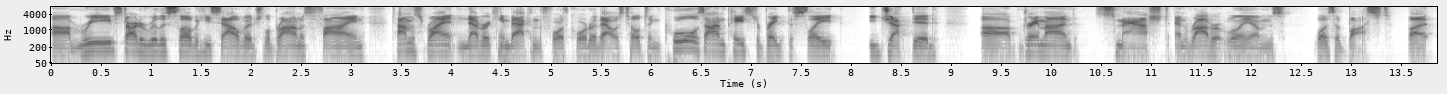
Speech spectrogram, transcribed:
um, Reeves started really slow, but he salvaged. LeBron was fine. Thomas Bryant never came back in the fourth quarter. That was tilting. Poole is on pace to break the slate, ejected. Uh, Draymond smashed, and Robert Williams was a bust. But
